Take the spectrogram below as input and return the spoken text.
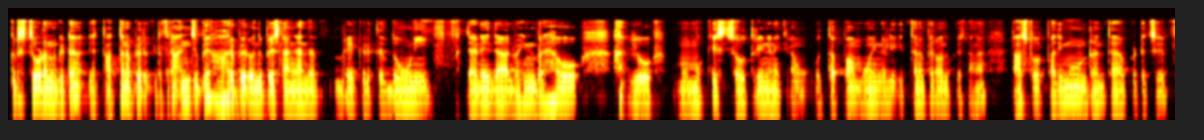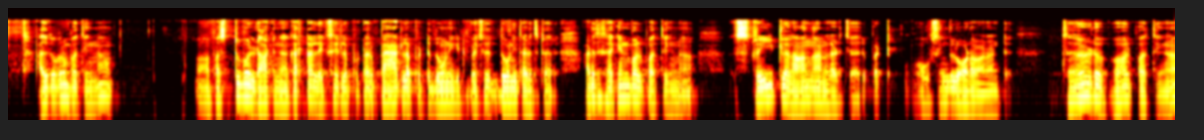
கிறிஸ் கிட்ட அத்தனை பேர் கிட்டத்தட்ட அஞ்சு பேர் ஆறு பேர் வந்து பேசினாங்க. அந்த பிரேக் எடுத்து தோனி ஜடேஜா ட்வைன் பிராவோ ஐயோ மு- முகேஷ் சௌத்ரின்னு நினைக்கிறேன் உத்தப்பா மொயின் அலி இத்தனை பேர் வந்து பேசினாங்க. லாஸ்ட் ஒரு பதிமூணு ரன் தேவைப்பட்டுச்சு. அதுக்கப்புறம் பார்த்தீங்கன்னா ஃபஸ்ட்டு பால் டாட்டுங்க கரெக்டாக லெக் சைடில் போட்டார். பேடில் பட்டு தோனி கிட்ட போயிடுச்சு. தோனி தடுத்துட்டார். அடுத்து செகண்ட் பால் பார்த்தீங்கன்னா ஸ்ட்ரெயிட்டில் லாங் ஆனில் அடித்தார் பட் ஓ சிங்கிள் ஓட வேணான்ட்டு. தேர்டு பால் பார்த்தீங்கன்னா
